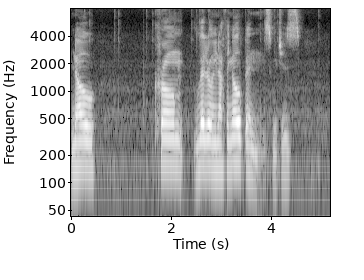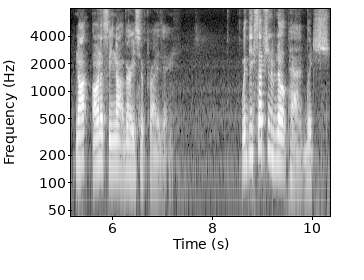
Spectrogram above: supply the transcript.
no Chrome. Literally nothing opens, which is not honestly not very surprising with the exception of Notepad, which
